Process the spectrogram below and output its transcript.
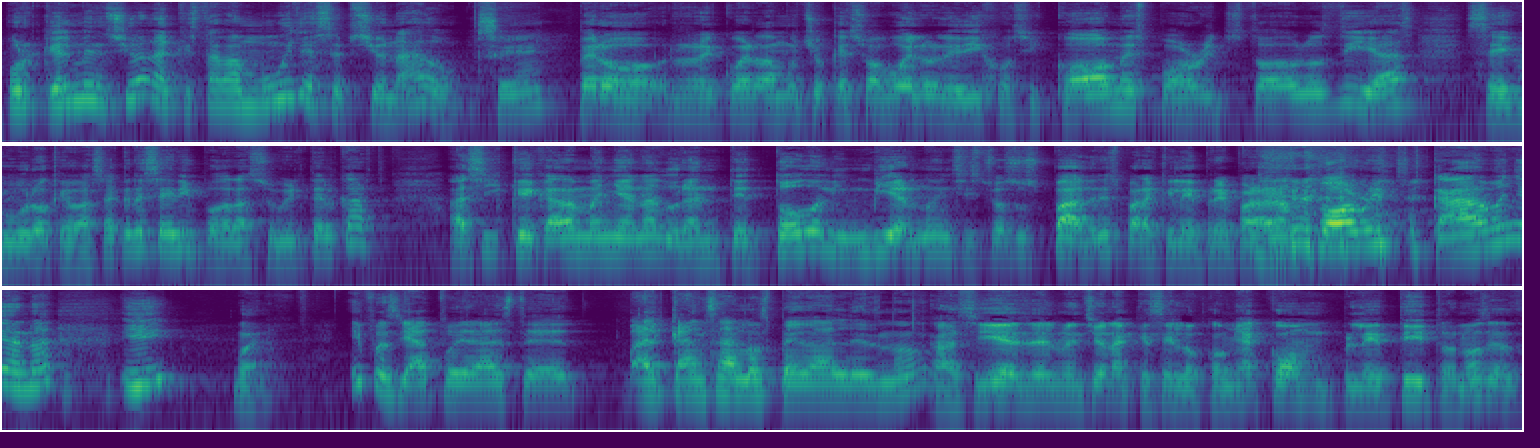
porque él menciona que estaba muy decepcionado. Sí. Pero recuerda mucho que su abuelo le dijo, si comes porridge todos los días, seguro que vas a crecer y podrás subirte al kart. Así que cada mañana, durante todo el invierno, insistió a sus padres para que le prepararan porridge cada mañana. Y bueno, Y pues ya pudiera este alcanzar los pedales, ¿no? así es, él menciona que se lo comía completito, ¿no? Se lo No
